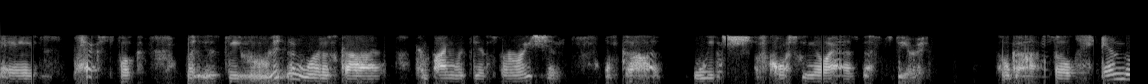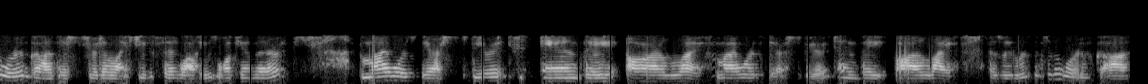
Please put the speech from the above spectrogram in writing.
a textbook, but is the written word of God combined with the inspiration of God, which, of course, we know as the Spirit of God. So, in the Word of God, there's spirit and life. Jesus said while he was walking on the earth, My words, they are spirit and they are life. My words, they are spirit and they are life. As we listen to the Word of God,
